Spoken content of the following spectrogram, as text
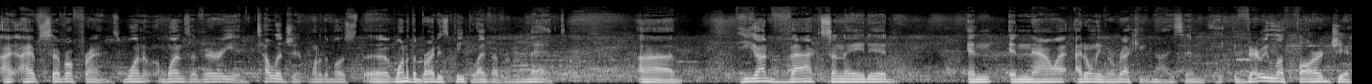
I have several friends. One one's a very intelligent, one of the most, uh, one of the brightest people I've ever met. Uh, he got vaccinated, and and now I, I don't even recognize him. He, very lethargic,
